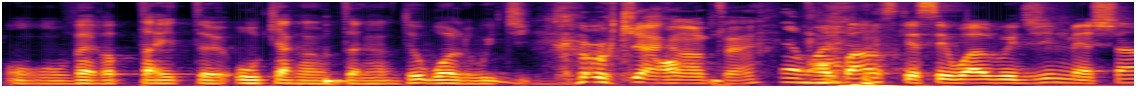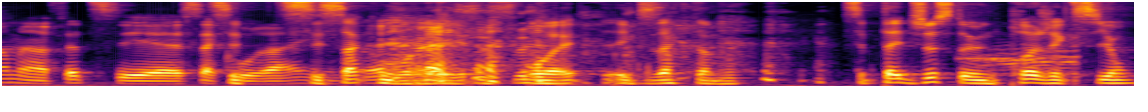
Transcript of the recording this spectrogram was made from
On verra peut-être aux 40 ans de Waluigi. Aux 40 ans. On pense que c'est Waluigi le méchant, mais en fait, c'est euh, C'est Sakurai. c'est Sakurai. ouais, exactement. C'est peut-être juste une projection.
